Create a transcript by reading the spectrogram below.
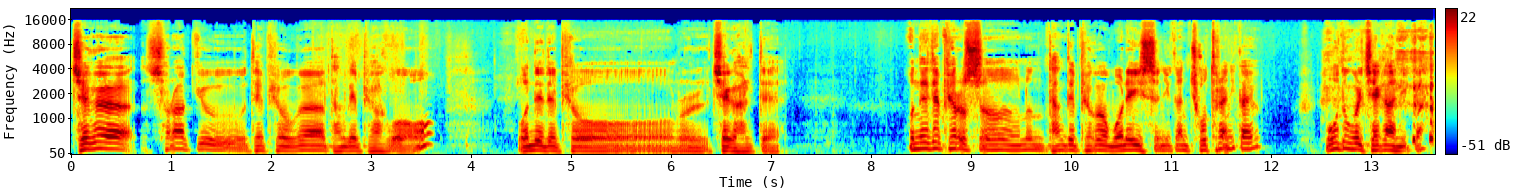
제가 손학규 대표가 당 대표하고 원내 대표를 제가 할 때 원내 대표로서는 당 대표가 원에 있으니까 좋더라니까요. 모든 걸 제가 하니까.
